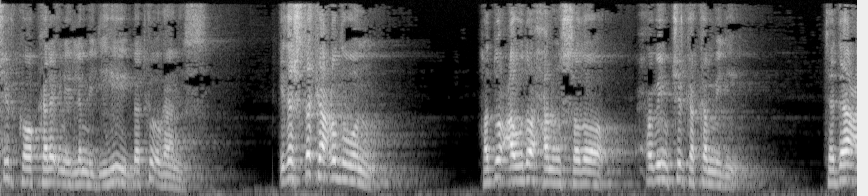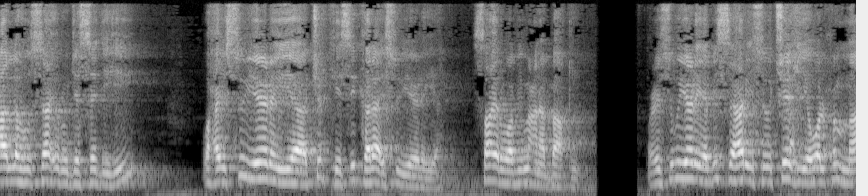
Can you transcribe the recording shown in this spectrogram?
jidhkoo kale inay la mid yihiin baad ku ogaanaysa. Ida ishtakaa cudwun hadduu cawdo xanuunsado xubin jidhka ka midii tadaacaa lahu saa'iru jasadihi waxaa isu yeedhayaa jidhkiisi kale isu yeedhaya. Saa'ir waa bimacnaa baaqi. Wuxuu isugu yeedhayaa bisahari soo jeed iyo walxumma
